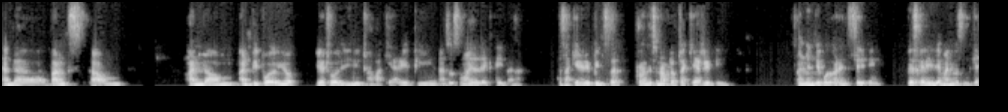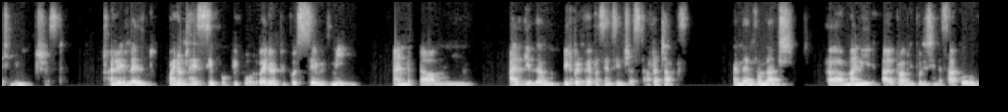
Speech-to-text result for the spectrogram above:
and uh, banks, um, and um, and people, you know, you're told you need to have a KRA pin, and so someone is like, hey, bana, that's a KRA pin, so transaction after KRA pin. And then people weren't saving. Basically, their money wasn't getting any interest. And I realized, why don't I save for people? Why don't people save with me? And um, I'll give them 8.5% interest after tax. And then from that uh, money, I'll probably put it in a Sacco,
